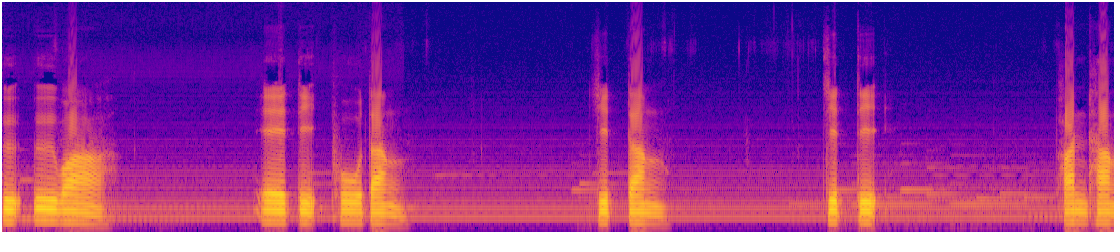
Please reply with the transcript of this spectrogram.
อึอือวา เอติภูตัง จิตตัง จิตติ พันธัง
